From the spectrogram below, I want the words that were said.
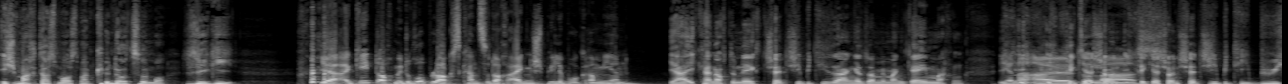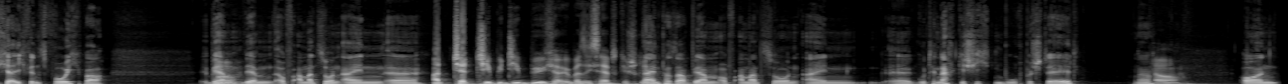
ich mach das mal aus meinem Kinderzimmer. Sigi. Ja, geht doch mit Roblox, kannst du doch eigene Spiele programmieren. Ja, ich kann auch demnächst ChatGPT sagen, er soll mir mal ein Game machen. Ich, Ja, na ich, ich, krieg ja also, schon, ich krieg ja schon ChatGPT Bücher. Ich find's furchtbar. Wir, Oh. haben, wir haben auf Amazon ein, äh, Hat ChatGPT Bücher über sich selbst geschrieben. Nein, pass auf, wir haben auf Amazon ein äh, Gute Nacht Geschichtenbuch bestellt. Ne? Oh. Und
